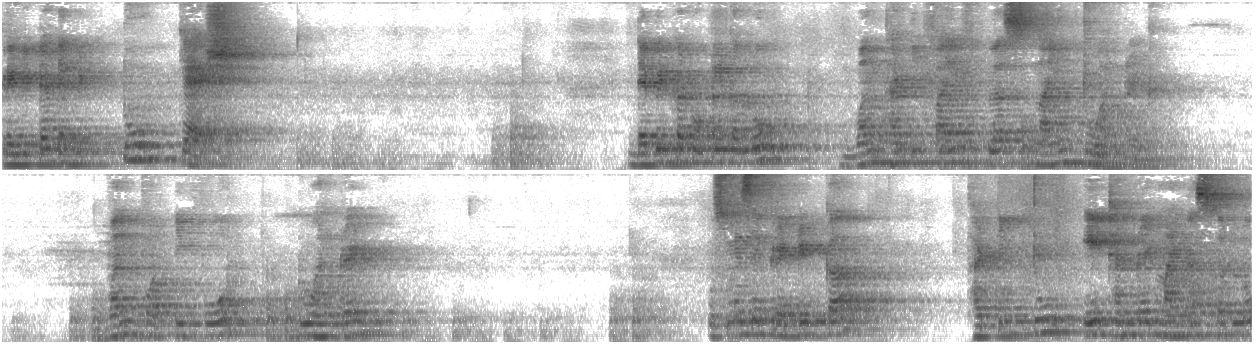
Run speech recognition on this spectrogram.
creditor debit to cash debit का टोटल कर लो 135 प्लस नाइन टू हंड्रेड 144 200 उसमें से क्रेडिट का 32 800 माइनस कर लो।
